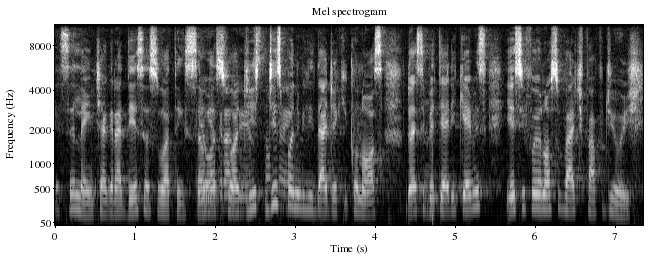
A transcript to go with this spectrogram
Excelente, agradeço a sua atenção Eu e a sua dis também. disponibilidade aqui conosco do SBT Ariquemes e esse foi o nosso bate-papo de hoje.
